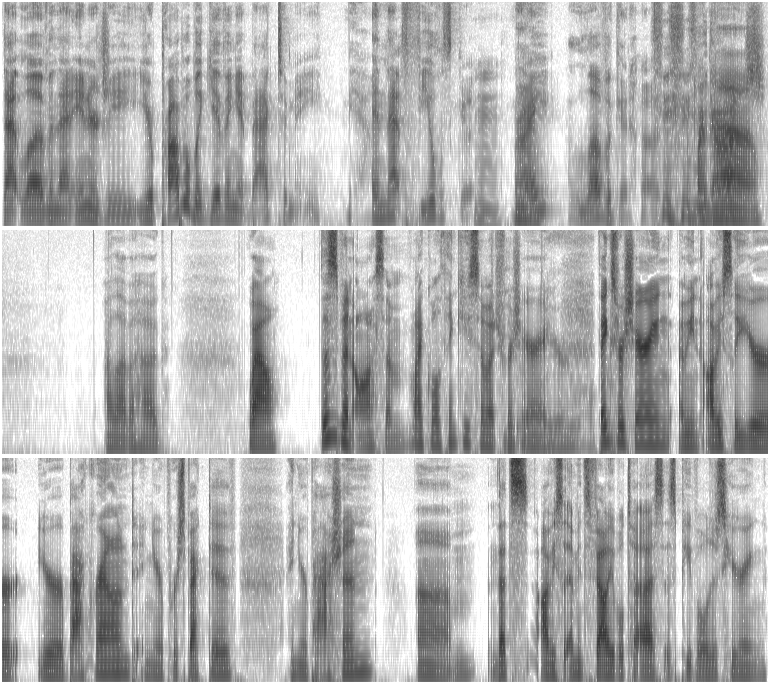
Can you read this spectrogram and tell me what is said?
that love and that energy, you're probably giving it back to me, Yeah. and that feels good, Mm. Yeah. right? I love a good hug. Oh my know. gosh. I love a hug. Wow. This has been awesome. Mychal, thank you so much for You're sharing. Thanks for sharing. I mean, obviously your your background and your perspective and your passion. Um that's obviously I mean it's valuable to us as people just hearing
